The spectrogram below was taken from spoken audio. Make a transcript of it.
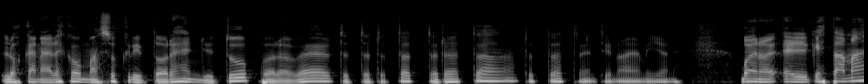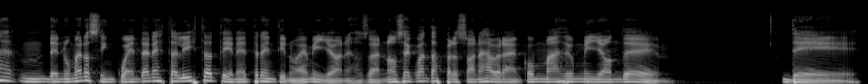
los canales con más suscriptores en YouTube para ver. 39 millones. Bueno, el que está más mm, de número 50 en esta lista tiene 39 millones. O sea, no sé cuántas personas habrán con más de un millón de, de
